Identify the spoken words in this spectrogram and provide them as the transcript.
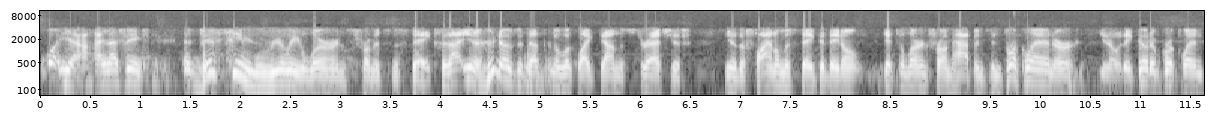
Well, yeah, and I think this team really learns from its mistakes. And I, you know, who knows what that's going to look like down the stretch if you know the final mistake that they don't get to learn from happens in Brooklyn, or you know they go to Brooklyn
